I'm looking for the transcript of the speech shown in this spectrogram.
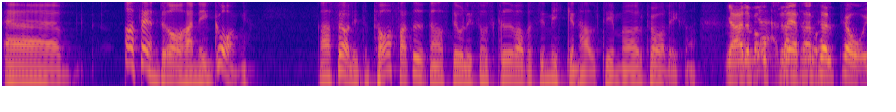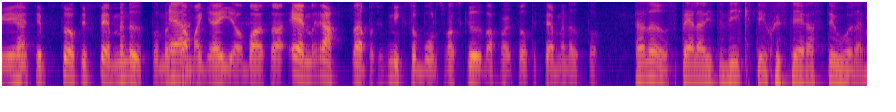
Eh, och sen drar han igång. Han såg lite tafatt ut när han stod liksom och skruvade på sin mick en halvtimme och höll på liksom. Ja det var också Jävla det att han höll på i Ja. typ 45 minuter med Ja. samma grejer och bara så här, en ratt där på sitt mixerbord som han skruvar på i 45 minuter. Eller hur? Spela lite viktig, justera stolen.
